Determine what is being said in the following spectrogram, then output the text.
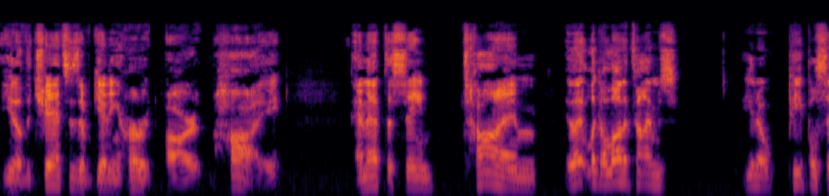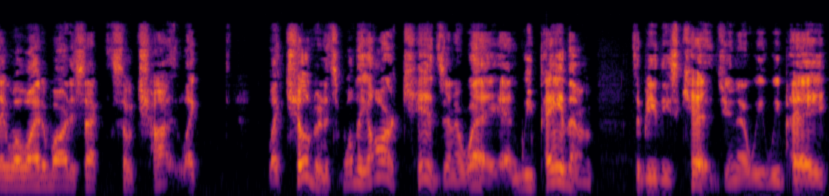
you know, the chances of getting hurt are high. And at the same time, like a lot of times, you know, people say, well, why do artists act so child like like children? It's well, they are kids in a way, and we pay them to be these kids. You know, we we pay,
